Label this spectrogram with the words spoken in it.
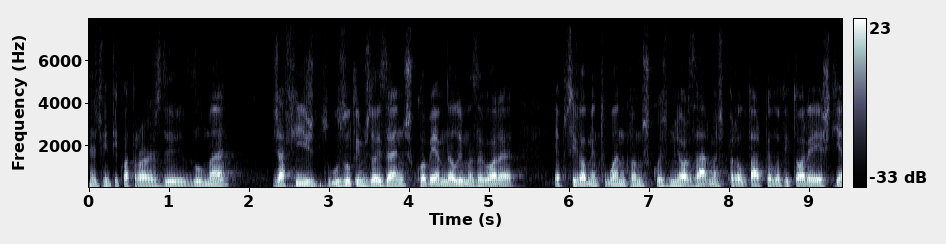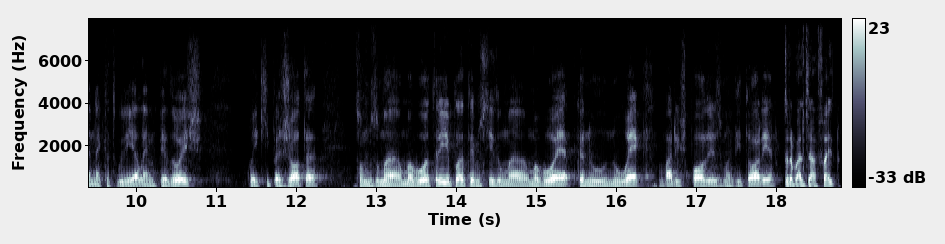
as 24 horas de, de Le Mans. Já fiz os últimos dois anos com a BMW, mas agora é possivelmente o ano que vamos com as melhores armas para lutar pela vitória. Este ano na categoria LMP2, com a equipa J. Somos uma, uma boa tripla, temos tido uma, uma boa época no, no WEC, vários pódios, uma vitória. Trabalho já feito,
